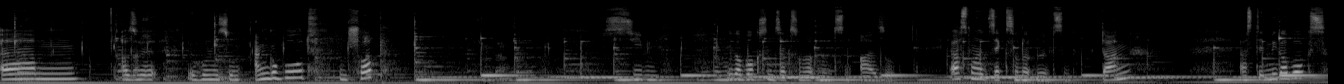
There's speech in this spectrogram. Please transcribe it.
Ähm, also wir, wir holen uns so ein Angebot, einen Shop. Sieben Megaboxen, 600 Münzen. Also, erstmal 600 Münzen. Dann erst der Megabox.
